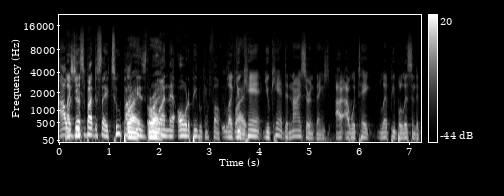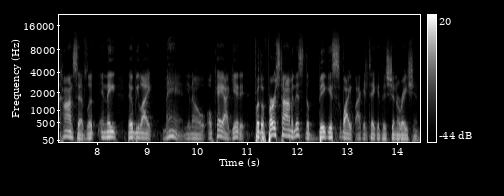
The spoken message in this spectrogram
I like was you- just about to say Tupac Right, is the right. one that older people can fuck. with. like Right. you can't you can't deny certain things. I, I would take let people listen to concepts, let, and they they would be like, man, you know, okay, I get it. For the first time, and this is the biggest swipe I can take at this generation.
